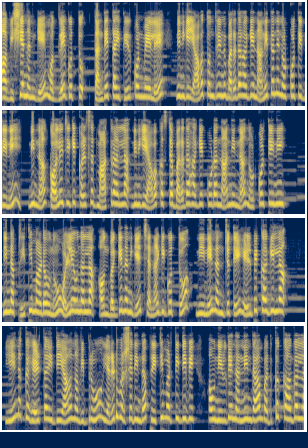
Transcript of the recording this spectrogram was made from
ಆ ವಿಷಯ ನನಗೆ ಮೊದ್ಲೇ ಗೊತ್ತು. ತಂದೆ ತಾಯಿ ತೀರ್ಕೊಂಡ್ಮೇಲೆ ನಿನಗೆ ಯಾವ ತೊಂದ್ರೆನೂ ಬರದ ಹಾಗೆ ನಾನೇ ತಾನೇ ನೋಡ್ಕೊಳ್ತಿದ್ದೀನಿ. ನಿನ್ನ ಕಾಲೇಜಿಗೆ ಕಳ್ಸದ್ ಮಾತ್ರ ಅಲ್ಲ, ನಿನಗೆ ಯಾವ ಕಷ್ಟ ಬರದ ಹಾಗೆ ಕೂಡ ನಾನ್ ನಿನ್ನ ನೋಡ್ಕೊಳ್ತೀನಿ. ನಿನ್ನ ಪ್ರೀತಿ ಮಾಡೋನು ಒಳ್ಳೆಯವನಲ್ಲ, ಅವನ್ ಬಗ್ಗೆ ನನಗೆ ಚೆನ್ನಾಗಿ ಗೊತ್ತು, ನೀನೇ ನನ್ ಜೊತೆ ಹೇಳ್ಬೇಕಾಗಿಲ್ಲ. ಏನಕ್ಕ ಹೇಳ್ತಾ ಇದ್ದೀಯಾ? ನಾವಿಬ್ರು ಎರಡು ವರ್ಷದಿಂದ ಪ್ರೀತಿ ಮಾಡ್ತಿದ್ದೀವಿ ಅವನಿಲ್ದೆ ನನ್ನಿಂದ ಬದುಕಕ್ಕಾಗಲ್ಲ.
